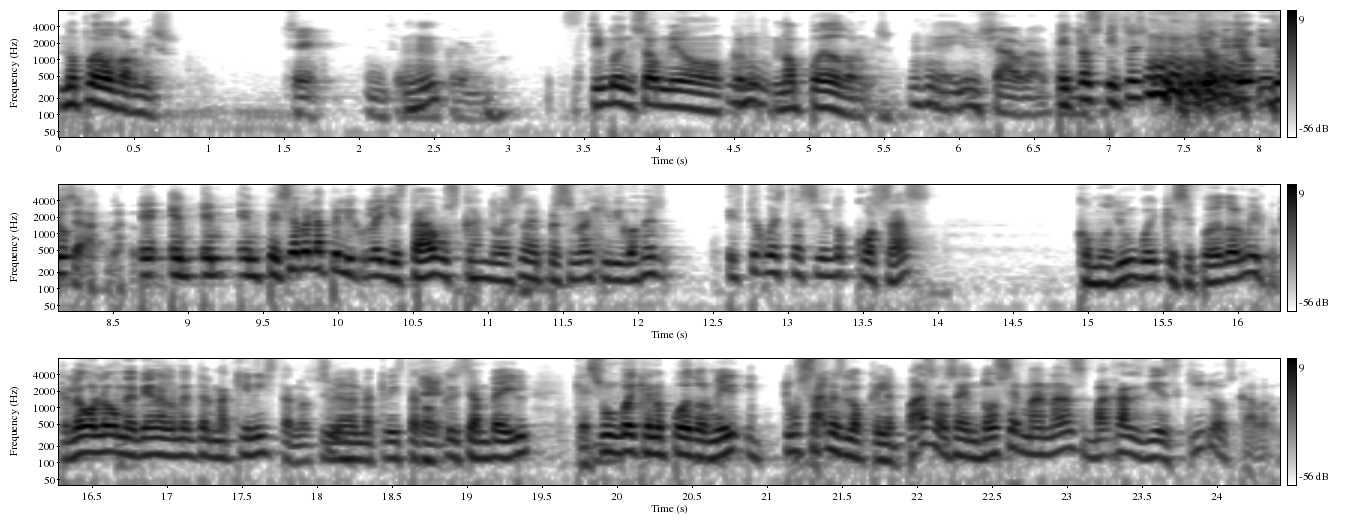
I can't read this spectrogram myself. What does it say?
no puedo dormir. Sí, un segundo crónico. Tengo insomnio, no puedo dormir. Hay un shout out. Entonces, entonces yo, yo- yo, eh, em- em- empecé a ver la película y estaba buscando eso en el personaje y digo, a ver, este güey está haciendo cosas como de un güey que se puede dormir, porque luego luego me viene a la mente el maquinista, ¿no? Si viene el maquinista con Christian Bale, que es un güey que no puede dormir y tú sabes lo que le pasa, o sea, en dos semanas bajas 10 kilos, cabrón.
